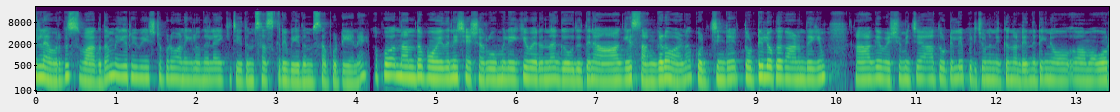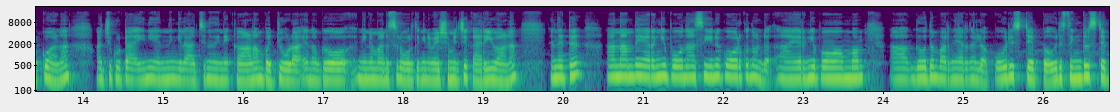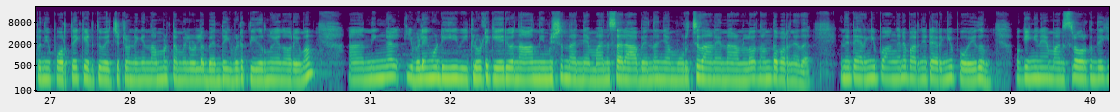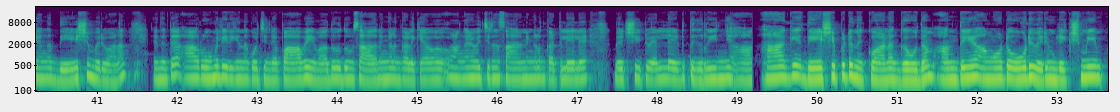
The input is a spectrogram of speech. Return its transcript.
എല്ലാവർക്കും സ്വാഗതം. ഈ റിവ്യൂ ഇഷ്ടപ്പെടുവാണെങ്കിൽ ഒന്ന് ലൈക്ക് ചെയ്തും സബ്സ്ക്രൈബ് ചെയ്തും സപ്പോർട്ട് ചെയ്യണേ. അപ്പോൾ നന്ദ പോയതിന് ശേഷം റൂമിലേക്ക് വരുന്ന ഗൗതത്തിന് ആകെ സങ്കടമാണ്. കൊച്ചിന്റെ തൊട്ടിലൊക്കെ കാണുമ്പോഴേക്കും ആകെ വിഷമിച്ച് ആ തൊട്ടിലെ പിടിച്ചുകൊണ്ട് നിൽക്കുന്നുണ്ട്. എന്നിട്ട് ഇങ്ങനെ ഓർക്കുവാണ് അച്ചുക്കുട്ട ഇനി എന്തെങ്കിലും അച്ഛന് നിന്നെ കാണാൻ പറ്റുകൂടാ എന്നൊക്കെ ഇങ്ങനെ മനസ്സിൽ ഓർത്ത് ഇങ്ങനെ വിഷമിച്ച് കരയുവാണ്. എന്നിട്ട് നന്ദ ഇറങ്ങി പോകുന്ന ആ സീനൊക്കെ ഓർക്കുന്നുണ്ട്. ഇറങ്ങി പോകുമ്പം ഗൗതം പറഞ്ഞായിരുന്നല്ലോ ഒരു സ്റ്റെപ്പ് ഒരു സിംഗിൾ സ്റ്റെപ്പ് നീ പുറത്തേക്ക് എടുത്ത് വെച്ചിട്ടുണ്ടെങ്കിൽ നമ്മൾ തമ്മിലുള്ള ബന്ധം ഇവിടെ തീർന്നു എന്ന് പറയുമ്പം നിങ്ങൾ ഇവളെയും കൊണ്ട് ഈ വീട്ടിലോട്ട് കയറി വന്ന ആ നിമിഷം തന്നെ മനസ്സാൽ ബന്ധം ഞാൻ മുറിച്ചതാണ് എന്നാണല്ലോ നന്ദ പറഞ്ഞത്. എന്നിട്ട് ഇറങ്ങിപ്പോ അങ്ങനെ പറഞ്ഞിട്ട് ഇറങ്ങിപ്പോയതും ഒക്കെ ഇങ്ങനെ മനസ്സിലോർക്കുമ്പോഴേക്കും അങ്ങ് ദേഷ്യം വരുവാണ്. എന്നിട്ട് ആ റൂമിലിരിക്കുന്ന കൊച്ചിന്റെ പാവയും അതും ഇതും സാധനങ്ങളും കളിക്കാൻ അങ്ങനെ വെച്ചിരുന്ന സാധനങ്ങളും കട്ടിലേലെ ബെഡ്ഷീറ്റും എല്ലാം എടുത്ത് എറിഞ്ഞ് ആ- ആകെ ദേഷ്യപ്പെട്ട് നിൽക്കുവാണ് ഗൗതം. അന്തയും അങ്ങോട്ട് ഓടി വരും. ലക്ഷ്മിയും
